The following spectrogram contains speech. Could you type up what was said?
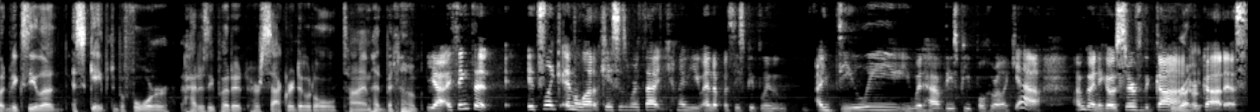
But Vixeela escaped before, how does he put it? Her sacerdotal time had been up. Yeah, I think that it's like in a lot of cases where that kind of you end up with these people who ideally you would have these people who are like, yeah, I'm going to go serve the god or goddess.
